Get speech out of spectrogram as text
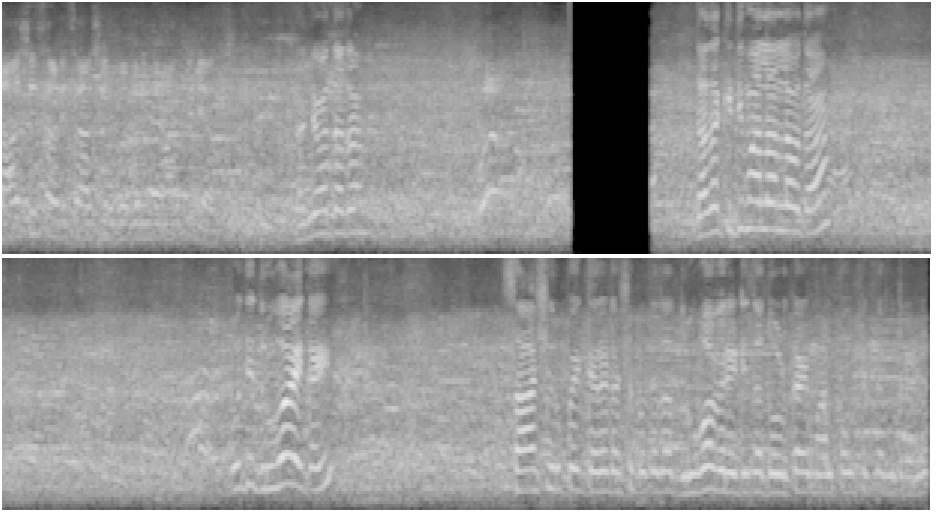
सहाशे साडेसहाशे रुपयापर्यंत धन्यवाद दादा. दादा किती माल आणला होता? कोणती? ध्रुव आहे काही? सहाशे रुपये कॅरेट अशा प्रकारचा ध्रुवा व्हेरायटीचा दोडका आहे. माल पाहू शकता मित्रांनो.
